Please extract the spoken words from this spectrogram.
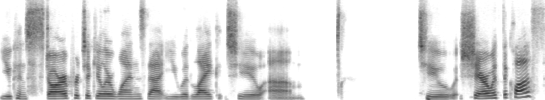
You can star particular ones that you would like to um, to share with the class.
